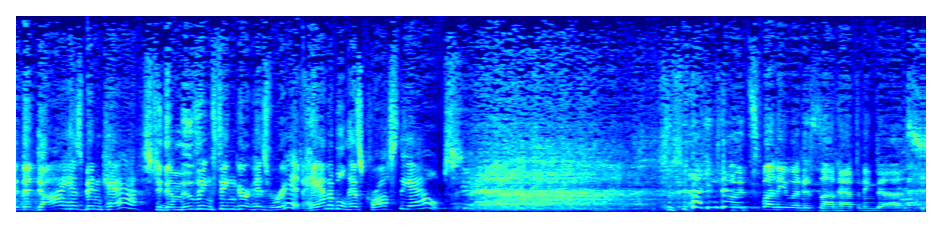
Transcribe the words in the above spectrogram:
The, the die has been cast. The moving finger has writ. Hannibal has crossed the Alps. I know it's funny when it's not happening to us.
